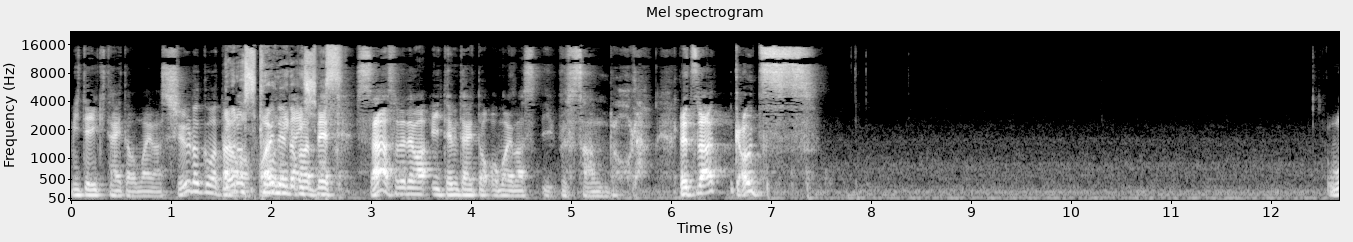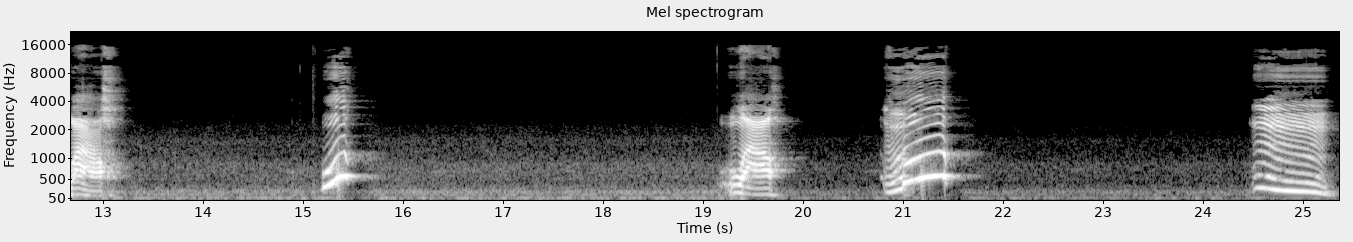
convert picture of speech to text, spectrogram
見ていきたいと思います。収録ボタンをよろしくお願いです。さあ、それでは行ってみたいと思います。イブ・サンローラン。レッツラゴーツわおおわおうおうーん。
